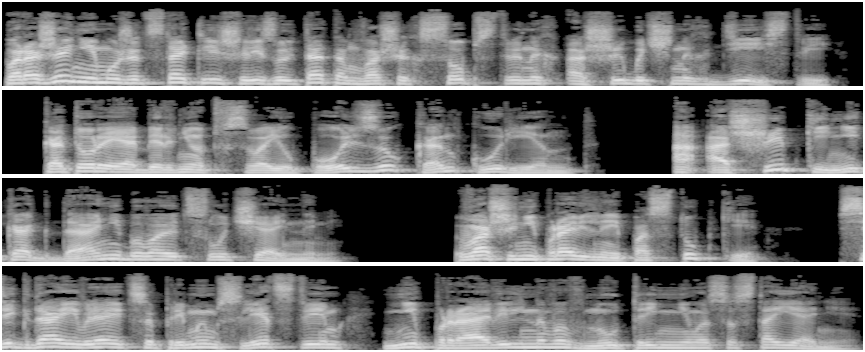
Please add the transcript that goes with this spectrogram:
Поражение может стать лишь результатом ваших собственных ошибочных действий, которые обернет в свою пользу конкурент. А ошибки никогда не бывают случайными. Ваши неправильные поступки всегда являются прямым следствием неправильного внутреннего состояния.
